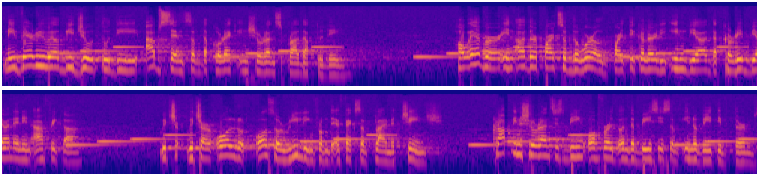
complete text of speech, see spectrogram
may very well be due to the absence of the correct insurance product today. However, in other parts of the world, particularly India, the Caribbean, and in Africa, which, which are all also reeling from the effects of climate change, crop insurance is being offered on the basis of innovative terms.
